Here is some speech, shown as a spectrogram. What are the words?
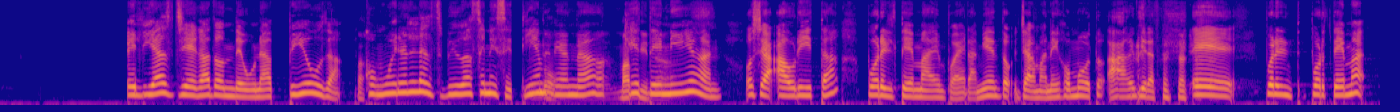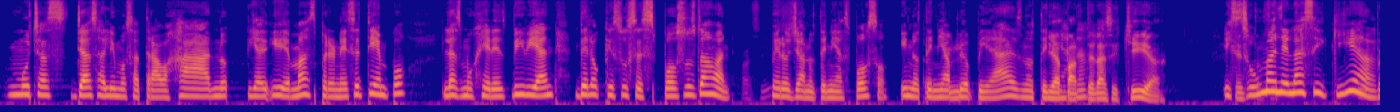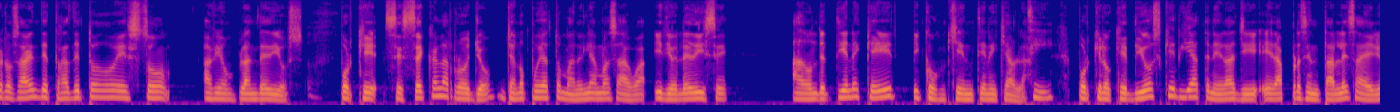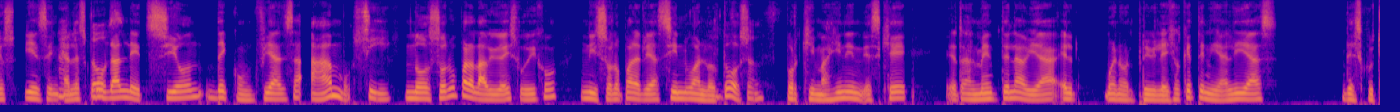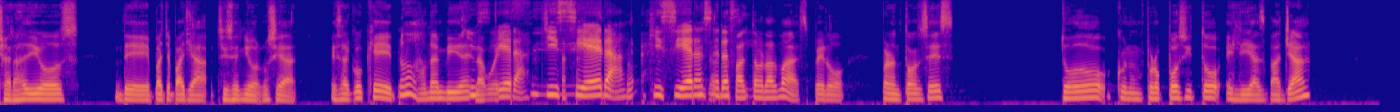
Elías llega donde una viuda. Ajá. ¿Cómo eran las viudas en ese tiempo? tenía nada. ¿Qué tenían? O sea, ahorita, por el tema de empoderamiento, ya manejo moto, ah, mentiras, eh, por, el, por tema, muchas ya salimos a trabajar no- y, y demás, pero en ese tiempo las mujeres vivían de lo que sus esposos daban, pero ya no tenía esposo y no tenía propiedades, no y tenía aparte nada. la sequía. Y entonces- súmale la sequía. Pero saben, detrás de todo esto había un plan de Dios. Porque se seca el arroyo, ya no podía tomar Elías más agua y Dios le dice a dónde tiene que ir y con quién tiene que hablar. Sí, Porque lo que Dios quería tener allí era presentarles a ellos y enseñarles como una lección de confianza a ambos. sí. No solo para la viuda y su hijo, ni solo para Elías, sino a los dos. Porque imaginen, es que eh, realmente la vida, el, bueno, el privilegio que tenía Elías de escuchar a Dios, de vaya, vaya, sí señor, o sea, es algo que No, tengo una envidia en la buena. Quisiera, quisiera, quisiera ser me así. falta hablar más, pero, pero entonces todo con un propósito, Elías va allá,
